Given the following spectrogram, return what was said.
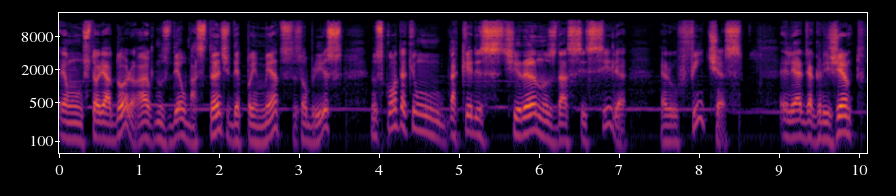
é um historiador, ah, nos deu bastante depoimentos sobre isso, nos conta que um daqueles tiranos da Sicília, era o Fintias, ele é de Agrigento,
